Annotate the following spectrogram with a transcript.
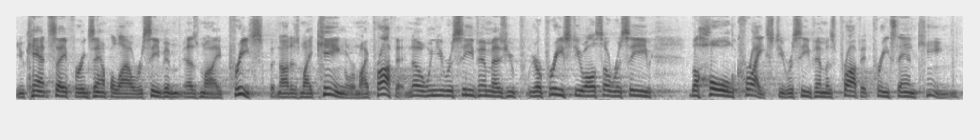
You can't say, for example, I'll receive him as my priest, but not as my king or my prophet. No, when you receive him as you, your priest, you also receive the whole Christ. You receive him as prophet, priest, and king.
